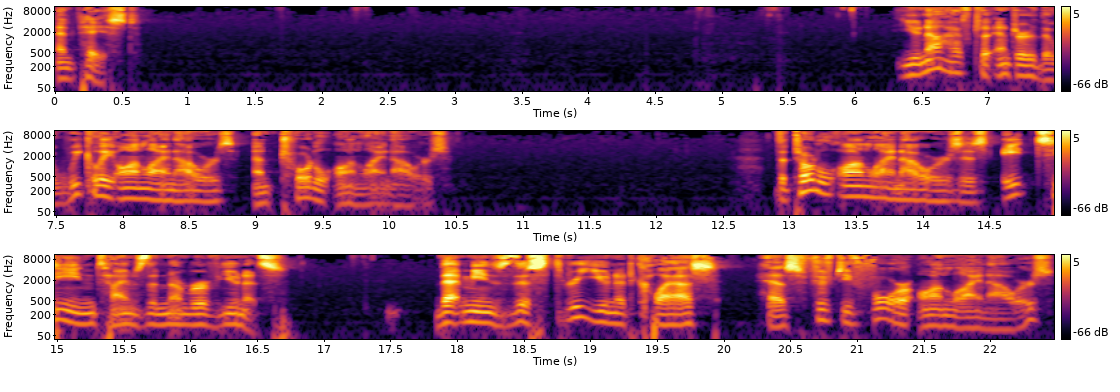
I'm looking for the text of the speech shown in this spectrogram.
and paste. You now have to enter the weekly online hours and total online hours. The total online hours is 18 times the number of units. That means this three unit class has 54 online hours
